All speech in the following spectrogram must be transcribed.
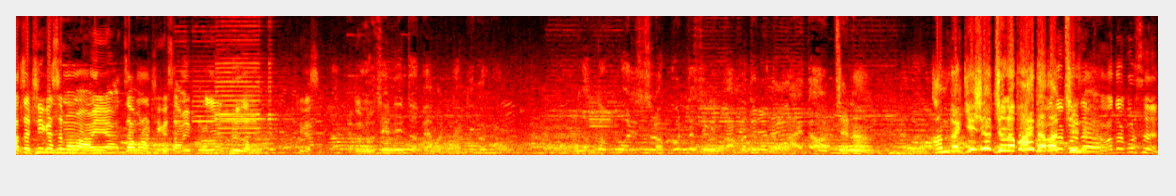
আচ্ছা ঠিক আছে মামা আমি যাব না ঠিক আছে আমি প্রয়োজন ঘুরে যাব। ঠিক আছে আমরা কিসের জন্য ফায়দা পাচ্ছি না? করছেন?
